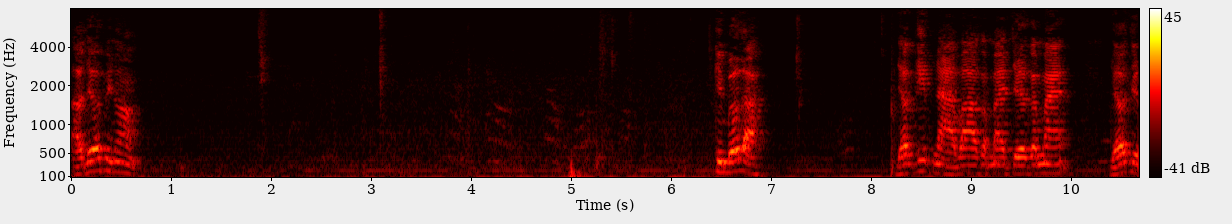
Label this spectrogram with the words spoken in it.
เอาเด้อพี่น้องกินเบิร์ดอะเดี๋ยวคลิปหน้าว่ากันมาเจอกันมาเดี๋ยวจะ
